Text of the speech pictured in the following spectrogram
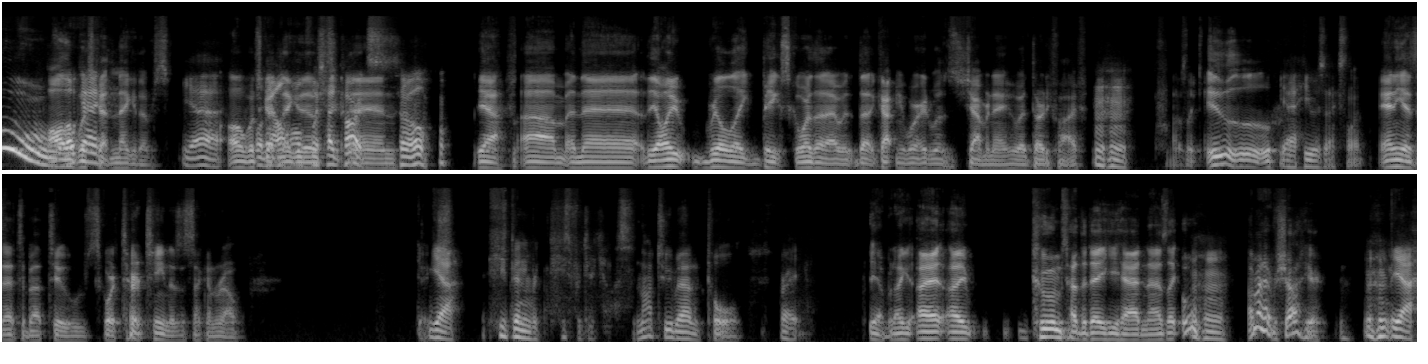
Ooh. all of which got negatives. Yeah. All of which Well, got all, all of negatives. which had cards. and- So yeah, um, and then the only real like big score that I was that got me worried was Chamonix, who had 35. Mhm. I was like, ew. yeah, he was excellent. And he has Etzebeth too, who scored 13 as a second row. Yikes. Yeah, he's been he's ridiculous. Not too bad at all. Right. Yeah, but I I I Coombs had the day he had, and I was like, oh, Mhm. I might have a shot here. Mhm. Yeah.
